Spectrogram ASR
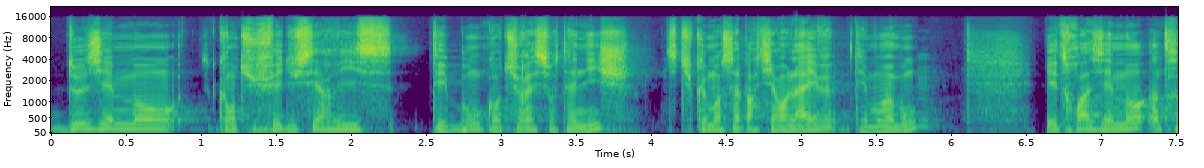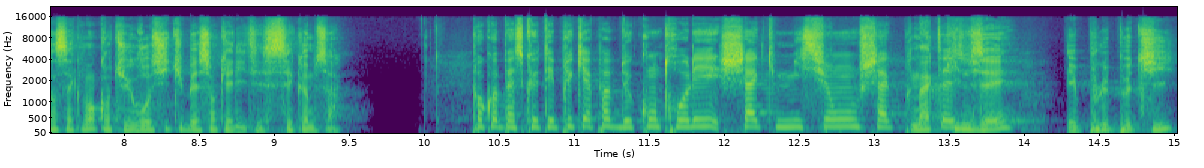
Deuxièmement, quand tu fais du service, t'es bon quand tu restes sur ta niche. Si tu commences à partir en live, t'es moins bon. Et troisièmement, intrinsèquement, quand tu grossis, tu baisses en qualité. C'est comme ça. Pourquoi? Parce que tu es plus capable de contrôler chaque mission, chaque. McKinsey est plus petit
